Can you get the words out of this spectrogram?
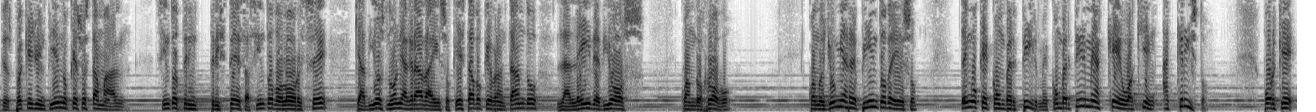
después que yo entiendo que eso está mal, siento tristeza, siento dolor, sé que a Dios no le agrada eso, que he estado quebrantando la ley de Dios cuando robo, cuando yo me arrepiento de eso, tengo que convertirme. ¿Convertirme a qué o a quién? A Cristo. Porque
